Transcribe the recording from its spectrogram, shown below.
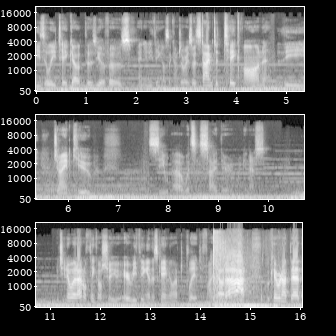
Easily take out those UFOs and anything else that comes our way. So it's time to take on the giant cube. Let's see uh, what's inside there. Oh my goodness. But you know what? I don't think I'll show you everything in this game. You'll have to play it to find out. Ah! Okay, we're not that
